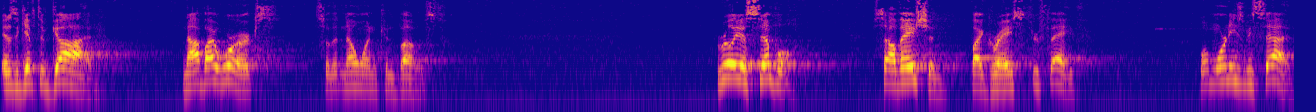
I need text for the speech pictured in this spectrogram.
It is a gift of God, not by works, so that no one can boast. Really is simple. Salvation by grace through faith. What more needs to be said?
